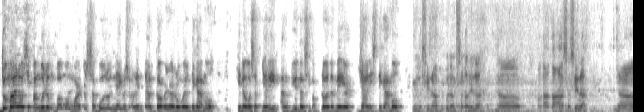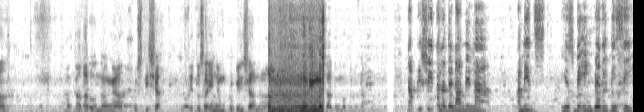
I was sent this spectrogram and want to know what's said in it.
Dumalaw si Pangulong Bongbong Marcos sa Burol Negros Oriental Governor Roel Degamo. Kinausap niya rin ang byudang si Pamplona Mayor Janice Degamo. Sinabi ko lang sa kanila na makakaasa sila na magkakaroon ng uh, justisya dito sa inyong probinsya na naging masyadong magulo na. Na-appreciate talaga namin na amidst his being very busy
